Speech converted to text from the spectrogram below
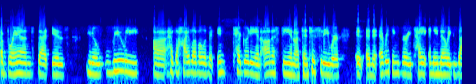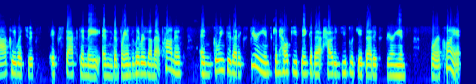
a brand that is, you know, really uh, has a high level of integrity and honesty and authenticity where it, and everything's very tight and they know exactly what to ex- expect and they and the brand delivers on that promise and going through that experience can help you think about how to duplicate that experience for a client.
